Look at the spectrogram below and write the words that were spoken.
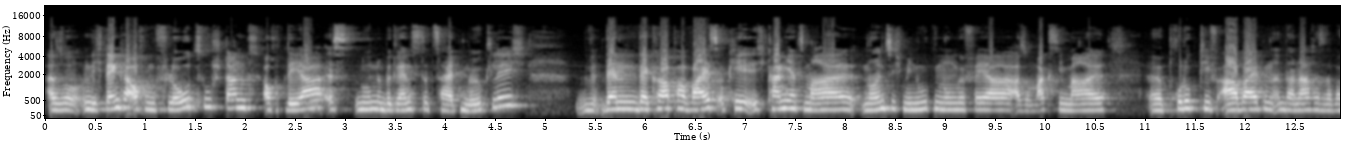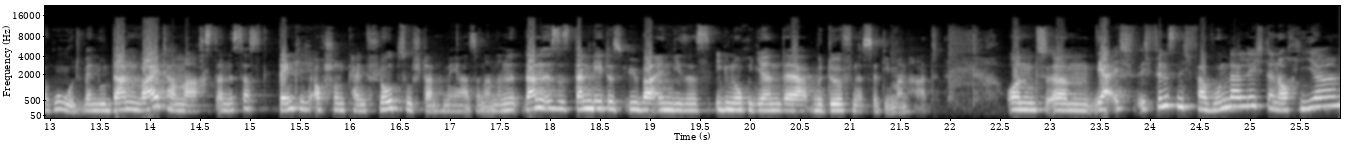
Also, und ich denke auch im Flow-Zustand, auch der ist nur eine begrenzte Zeit möglich. Denn der Körper weiß, okay, ich kann jetzt mal 90 Minuten ungefähr, also maximal äh, produktiv arbeiten und danach ist aber gut. Wenn du dann weitermachst, dann ist das, denke ich, auch schon kein Flow-Zustand mehr, sondern dann ist es, dann geht es über in dieses Ignorieren der Bedürfnisse, die man hat. Und ähm, ja, ich, ich finde es nicht verwunderlich, denn auch hier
